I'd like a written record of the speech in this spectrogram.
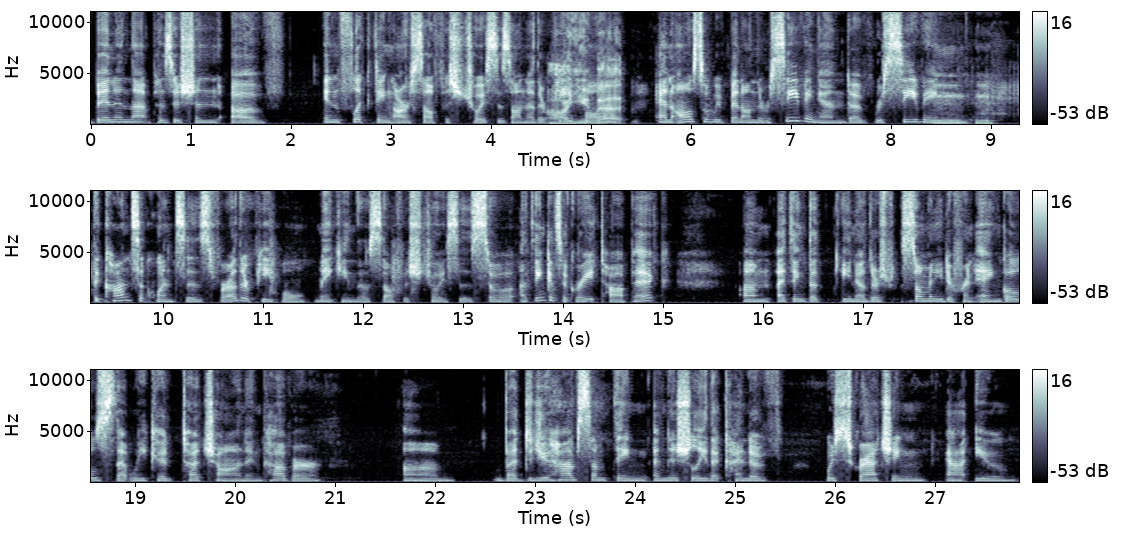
been in that position of inflicting our selfish choices on other people. Oh, you bet. And also, we've been on the receiving end of receiving Mhm. the consequences for other people making those selfish choices. So I think it's a great topic. Um, I think that, you know, there's so many different angles that we could touch on and cover. Um, but did you have something initially that kind of was scratching at you?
